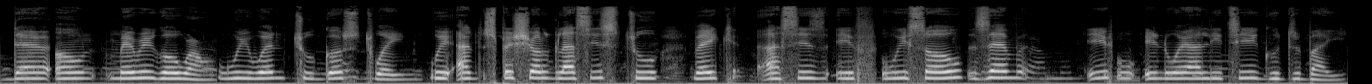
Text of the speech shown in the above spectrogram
there on merry-go-round. We went to Ghost Train. We had special glasses to make us if we saw them if in reality goodbye.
